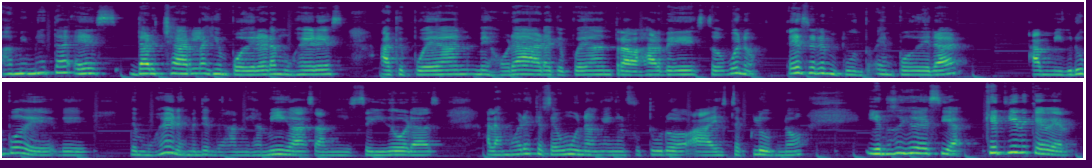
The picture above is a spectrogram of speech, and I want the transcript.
a mi meta es dar charlas y empoderar a mujeres a que puedan mejorar, a que puedan trabajar de esto. Bueno, ese era mi punto, empoderar a mi grupo de, de, mujeres, ¿me entiendes? A mis amigas, a mis seguidoras, a las mujeres que se unan en el futuro a este club, ¿no? Y entonces yo decía, ¿qué tiene que ver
